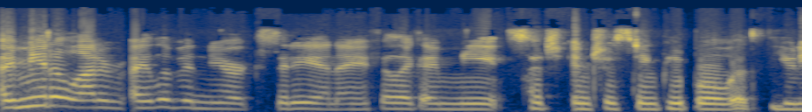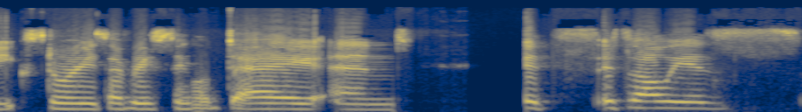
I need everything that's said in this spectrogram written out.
I meet a lot of. I live in New York City, and I feel like I meet such interesting people with unique stories every single day, and it's it's always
